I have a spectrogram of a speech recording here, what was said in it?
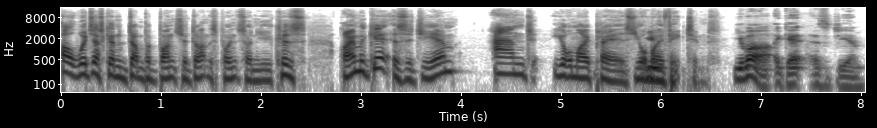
oh, we're just going to dump a bunch of darkness points on you because I'm a get as a GM and you're my players, you're my victims. You are a get as a GM,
